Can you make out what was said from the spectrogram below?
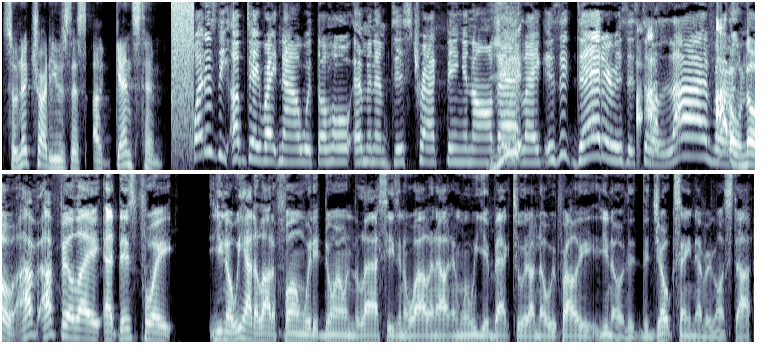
so Nick tried to use this against him. What is the update right now with the whole Eminem diss track thing and all that? Yeah. Like, is it dead or is it still alive? Or? I don't know. I I feel like at this point, you know, we had a lot of fun with it during the last season of Wild and Out, and when we get back to it, I know we probably, you know, the, the jokes ain't never gonna stop.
